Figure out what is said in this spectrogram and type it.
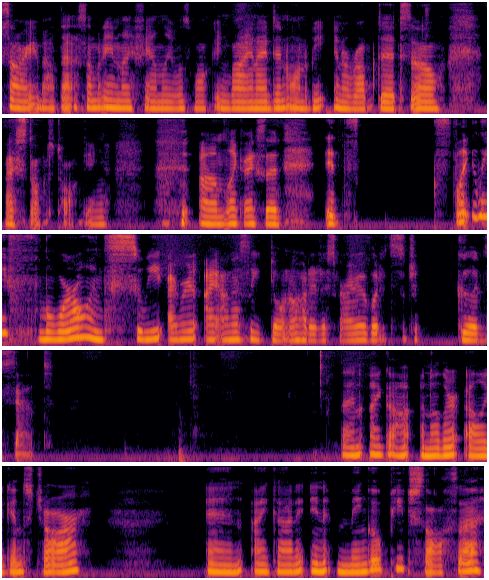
Sorry about that. Somebody in my family was walking by and I didn't want to be interrupted, so I stopped talking. um, like I said, it's slightly floral and sweet. I I honestly don't know how to describe it, but it's such a good scent. Then I got another Elegance jar and I got it in mango peach salsa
